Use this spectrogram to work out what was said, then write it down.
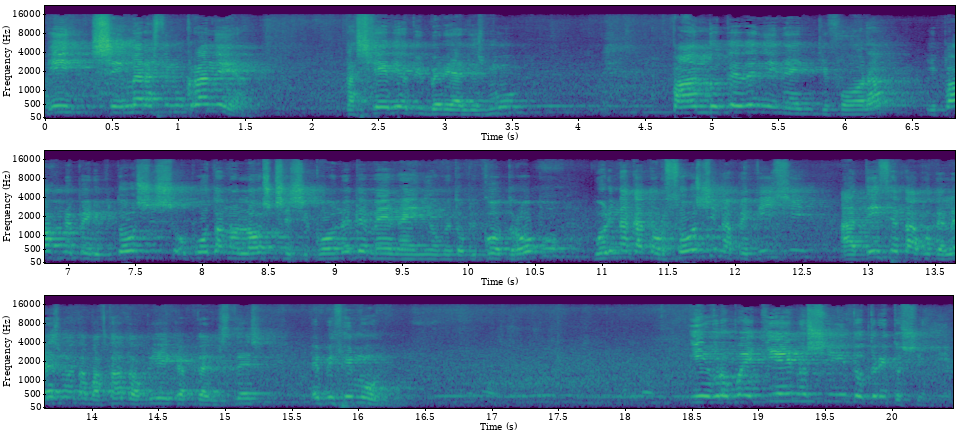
ή σήμερα στην Ουκρανία. Τα σχέδια του υπεριαλισμού πάντοτε δεν είναι ενικηφόρα. Υπάρχουν περιπτώσεις όπου όταν ο λαός ξεσηκώνεται με ένα ενιομετωπικό τρόπο, μπορεί να κατορθώσει, να πετύχει αντίθετα αποτελέσματα από αυτά τα οποία οι καπιταλιστές επιθυμούν. Η Ευρωπαϊκή Ένωση είναι το τρίτο σημείο.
